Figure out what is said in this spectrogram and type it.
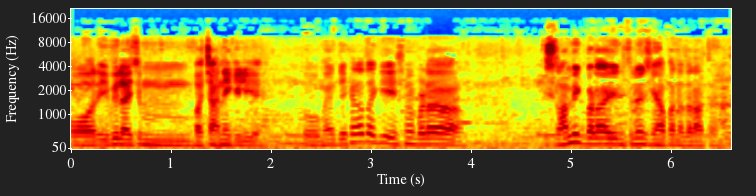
और इविल आई से बचाने के लिए। तो मैं देख रहा था कि इसमें बड़ा इस्लामिक बड़ा इन्फ्लुएंस यहाँ पर नज़र आता है।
